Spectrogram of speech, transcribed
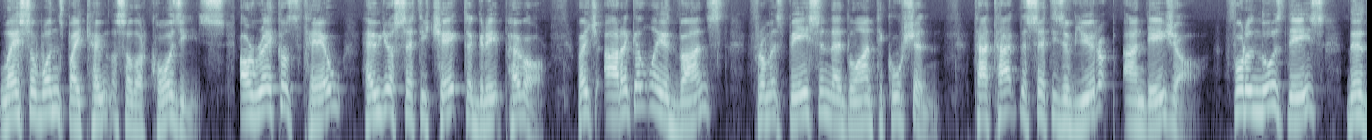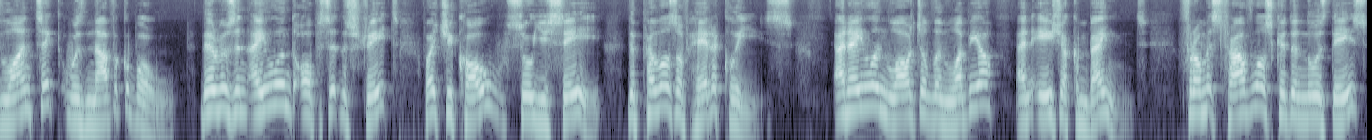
lesser ones by countless other causes. Our records tell how your city checked a great power, which arrogantly advanced from its base in the Atlantic Ocean to attack the cities of Europe and Asia. For in those days, the Atlantic was navigable. There was an island opposite the strait, which you call, so you say, the Pillars of Heracles, an island larger than Libya and Asia combined. From its travellers could in those days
